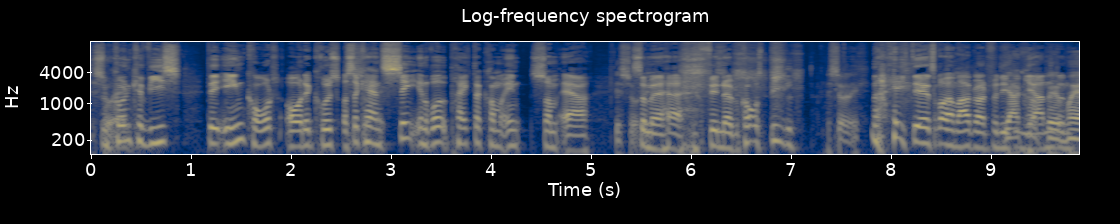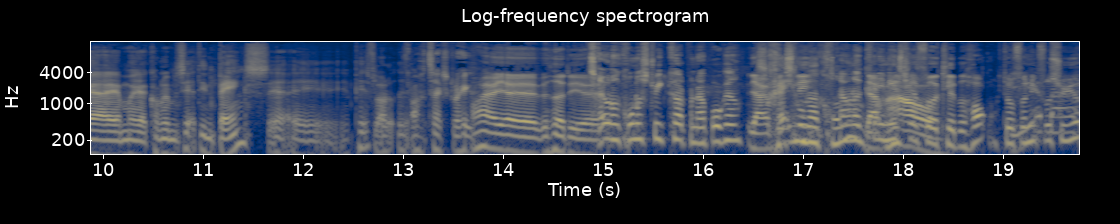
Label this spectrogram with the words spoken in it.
som kun kan vise det ene kort over det kryds, og så kan han se en rød prik, der kommer ind, som er, Det så som jeg er Finn Øbegaards bil. Jeg så det ikke. Nej, det tror jeg er meget godt, fordi din Jakob, hjerne... øh, Den... må, jeg, må jeg komplimentere dine bangs? Ser øh, pisse flot ud. Åh, oh, tak skal du have. Åh, oh, ja, hvad hedder det? øh, 300 kroner street cut på Nørrebrogade. Jacob 300 kroner? 300 Jeg har lige Wow. fået klippet hår. Du har fået ny frisyr.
